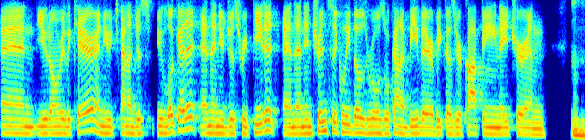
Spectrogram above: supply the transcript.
and you don't really care and you kind of just you look at it and then you just repeat it and then intrinsically those rules will kind of be there because you're copying nature and mm-hmm.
